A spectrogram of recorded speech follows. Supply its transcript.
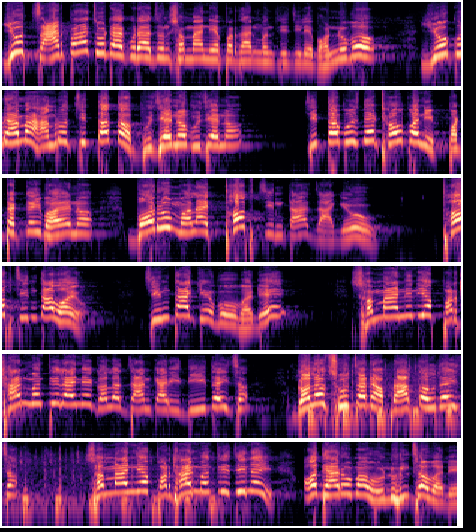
यो चार पाँचवटा कुरा जुन सम्मानीय प्रधानमन्त्रीजीले भन्नुभयो यो कुरामा हाम्रो चित्त त बुझेन बुझेन चित्त बुझ्ने ठाउँ पनि पटक्कै भएन बरु मलाई थप चिन्ता जाग्यो। थप चिन्ता भयो। चिन्ता के भयो भने सम्माननीय प्रधानमन्त्रीलाई नै गलत जानकारी दिइँदैछ गलत सूचना प्राप्त हुँदैछ। सम्मान्य प्रधानमन्त्रीजी नै अध्यारोमा हुनुहुन्छ भने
